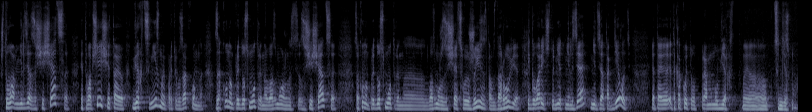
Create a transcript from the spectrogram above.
что вам нельзя защищаться, это вообще, я считаю, верх цинизма и противозаконно. Законом предусмотрена возможность возможность защищаться, законом предусмотрена возможность защищать свою жизнь, там, здоровье. И говорить, что нет, нельзя, нельзя так делать, это, это какой-то вот прям ну, верх э, цинизма.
